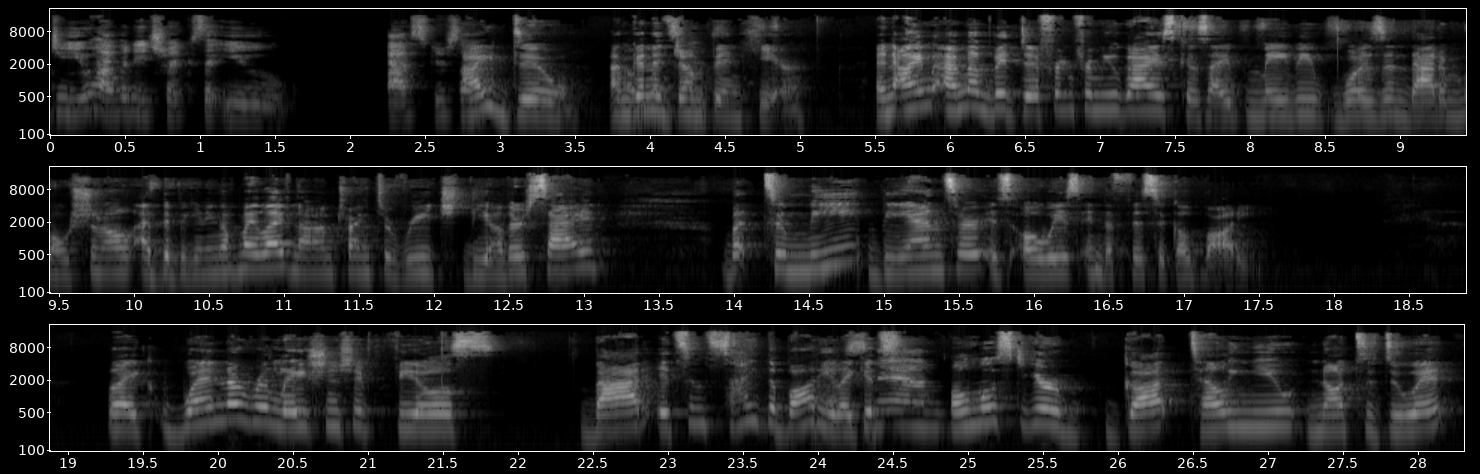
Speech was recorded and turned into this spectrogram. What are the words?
do you have any tricks that you ask yourself? I do. I'm oh, going to jump in here. And I'm I'm a bit different from you guys cuz I maybe wasn't that emotional at the beginning of my life. Now I'm trying to reach the other side. But to me, the answer is always in the physical body. Like when a relationship feels bad, it's inside the body. Yes, like it's ma'am. almost your gut telling you not to do it.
